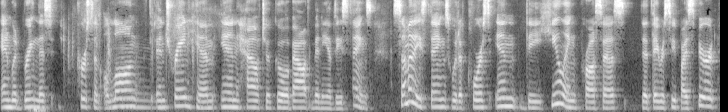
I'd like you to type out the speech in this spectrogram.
and would bring this person along and train him in how to go about many of these things. Some of these things would, of course, in the healing process, that they received by spirit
